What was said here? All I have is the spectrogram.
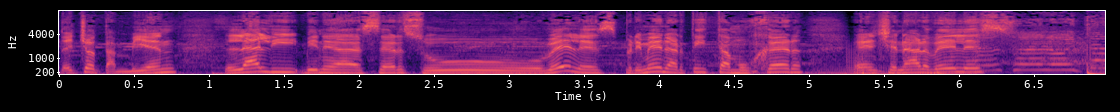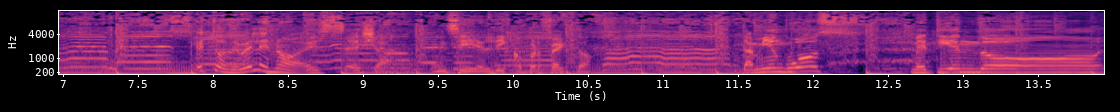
de hecho también Lali viene a ser su Vélez, primera artista mujer en llenar Vélez. Esto es de Vélez, no, es ella en sí, el disco, perfecto. También Woz metiendo.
